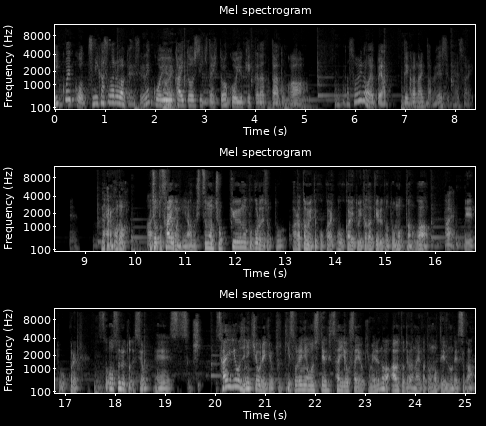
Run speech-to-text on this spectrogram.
一個一個積み重なるわけですよね。こういはいう回答してきた人はこういう結果だったとか、そういうのはやっぱやっていかないとダメですよね、最なるほど。後。ちょっと最後に、あの、質問直球のところでちょっと改めてご回ご回答いただけるとと思ったのが、はい。えっ、と、これ、そうするとですよ、えー採用時に起用歴を聞き、それに応じて採用不採用を決めるのはアウトではないかと思っているのですが、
